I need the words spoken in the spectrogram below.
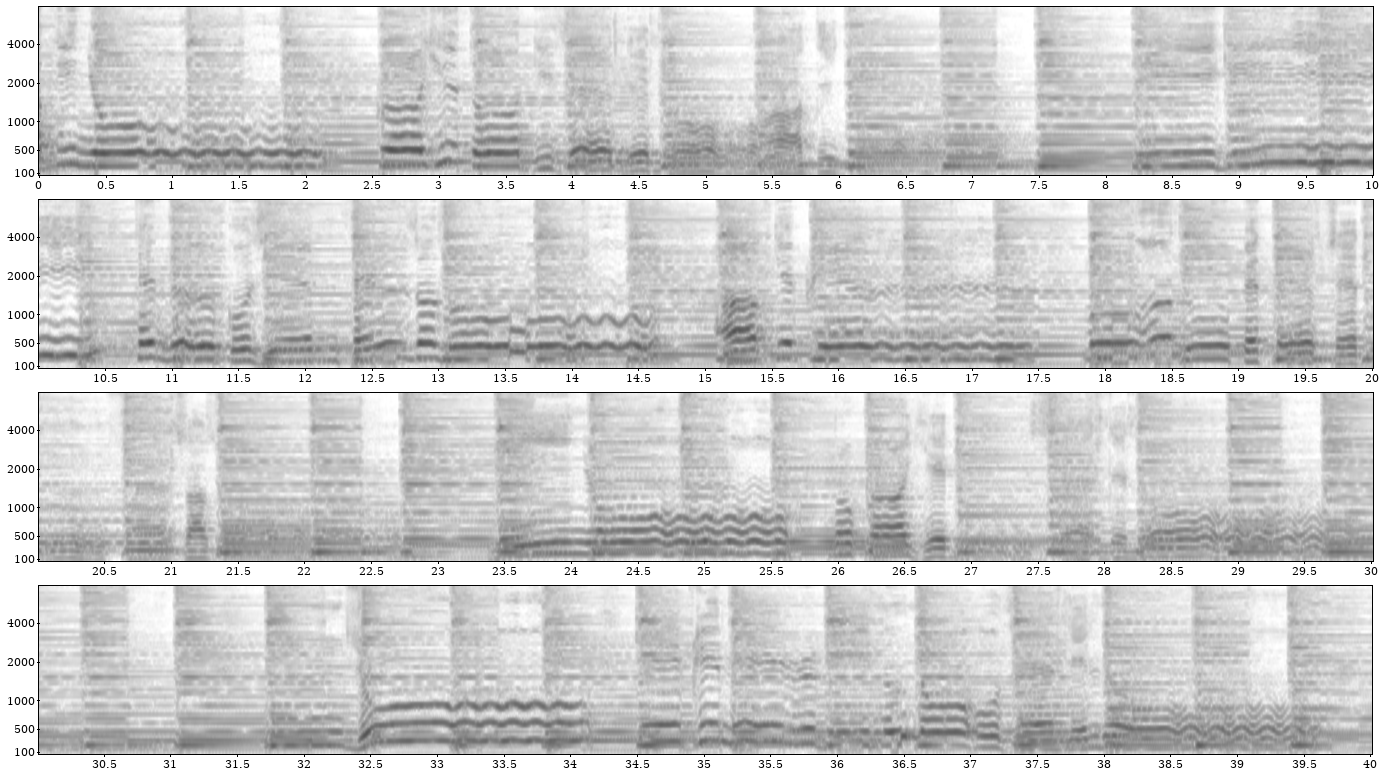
Aninho Caído dizer-lhe Aninho Igi Tenu kozien fezazo Ake krel Mo anu peteset fezazo Ninho No 눈도 살릴려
